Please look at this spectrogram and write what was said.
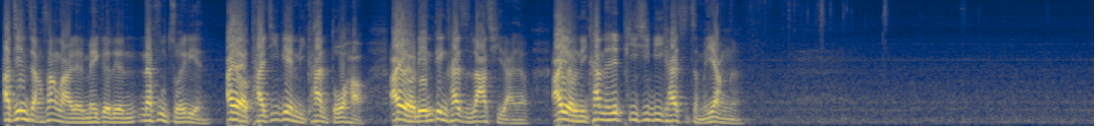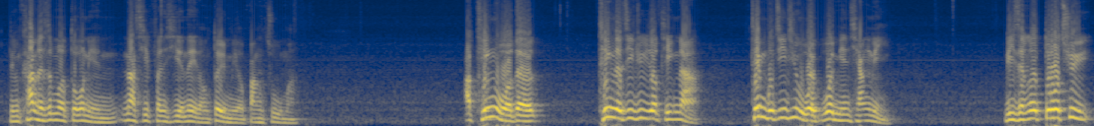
啊，今天涨上来了，每个人那副嘴脸，哎呦，台积电你看多好，哎呦，连电开始拉起来了，哎呦，你看那些 PCB 开始怎么样呢？你们看了这么多年，那些分析的内容对你们有帮助吗？啊，听我的，听得进去就听了，听不进去我也不会勉强你。你整个多去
